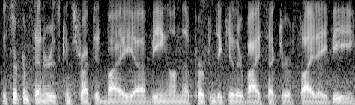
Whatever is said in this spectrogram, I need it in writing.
the circumcenter is constructed by uh, being on the perpendicular bisector of side AB.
